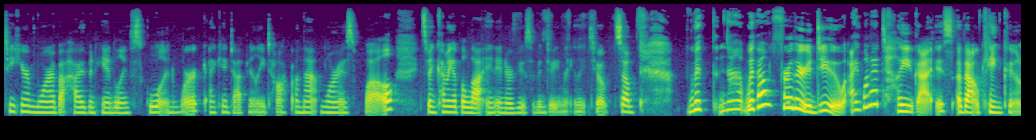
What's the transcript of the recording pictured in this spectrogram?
to hear more about how I've been handling school and work, I can definitely talk on that more as well. It's been coming up a lot in interviews I've been doing lately too. So, with not without further ado, I want to tell you guys about Cancun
